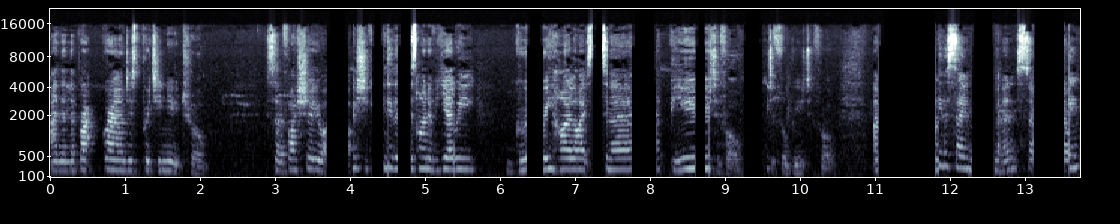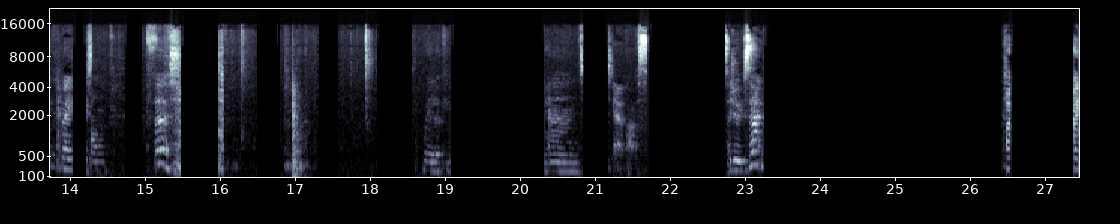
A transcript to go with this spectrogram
and then the background is pretty neutral. So if I show you what kind of yellowy green highlights in there. Beautiful, beautiful, beautiful. Um, I'm the same measurements, so I think based on first we're looking and yeah, that's I do exactly my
